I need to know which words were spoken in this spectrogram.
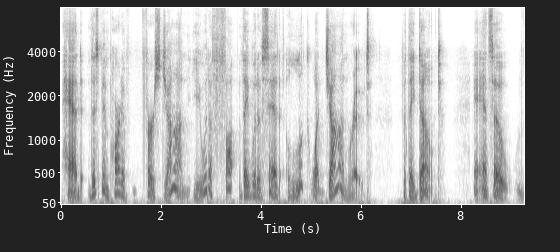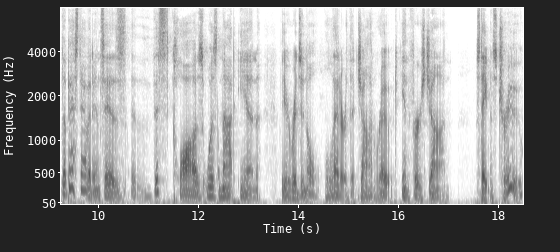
Had this been part of First John, you would have thought they would have said, "Look what John wrote," but they don't. And so the best evidence is this clause was not in the original letter that John wrote in First John. Statement's true,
